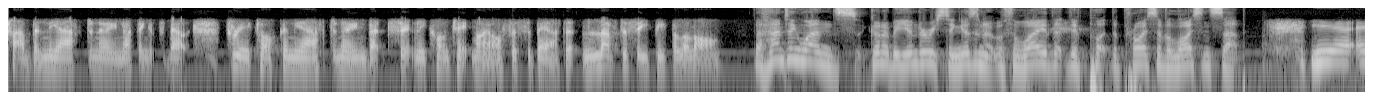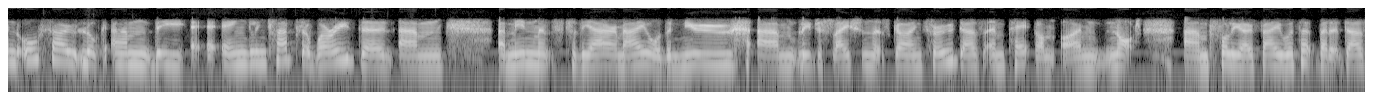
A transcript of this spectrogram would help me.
Club in the afternoon. I think it's about 3 o'clock in the afternoon, but certainly contact my office about it. Love to see people along. The hunting one's going to be interesting, isn't it, with the way that they've put the price of a licence up? Yeah, and also, look, um, the a- angling clubs are worried that um, amendments to the RMA or the new um, legislation that's going through does impact. I'm, I'm not um, fully au fait with it, but it does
